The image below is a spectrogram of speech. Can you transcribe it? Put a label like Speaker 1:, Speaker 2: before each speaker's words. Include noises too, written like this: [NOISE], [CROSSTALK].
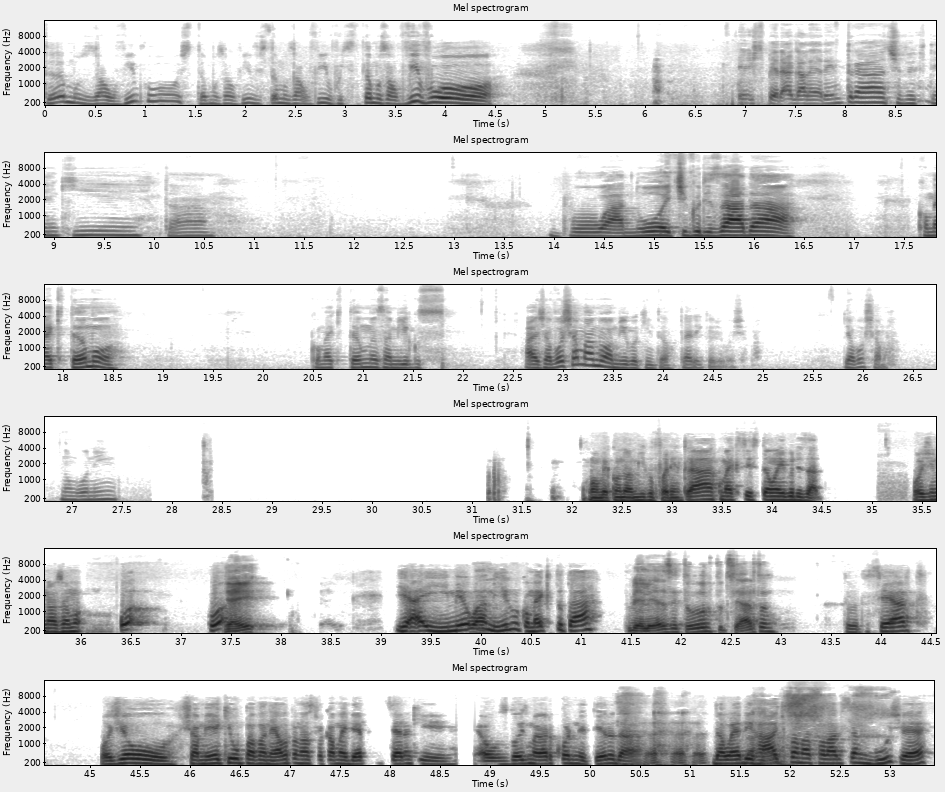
Speaker 1: Estamos ao vivo, estamos ao vivo, estamos ao vivo, estamos ao vivo! Eu esperar a galera entrar, deixa eu ver o que tem aqui. Tá. Boa noite, gurizada! Como é que tamo? Como é que tamo, meus amigos? Ah, já vou chamar meu amigo aqui então. Pera aí que eu já vou chamar. Já vou chamar. Não vou nem. Vamos ver quando o amigo for entrar. Como é que vocês estão aí, gurizada? Hoje nós vamos. Oh! Oh!
Speaker 2: E aí?
Speaker 1: E aí, meu amigo, como é que tu tá?
Speaker 2: Beleza, e tu? Tudo certo?
Speaker 1: Tudo certo. Hoje eu chamei aqui o Pavanella para nós trocar uma ideia, porque disseram que é os dois maiores corneteiros da, [LAUGHS] da web rádio para nós falar dessa angústia, é.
